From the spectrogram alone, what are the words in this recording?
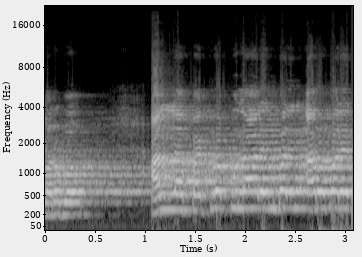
করব। আল্লাহ পাক রব্বুল আলামিন বলেন, আরও বলেন,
